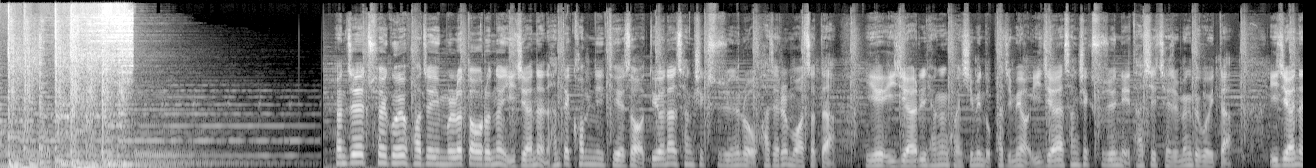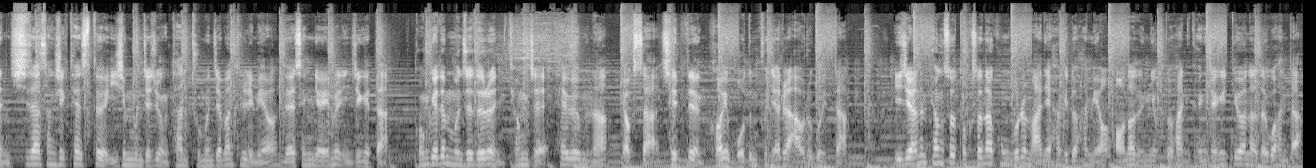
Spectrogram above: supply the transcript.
현재 최고의 화제 인물로 떠오르는 이지아는 한때 커뮤니티에서 뛰어난 상식 수준으로 화제를 모았었다. 이에 이지아를 향한 관심이 높아지며 이지아 상식 수준이 다시 재조명되고 있다. 이지아는 시사 상식 테스트 20문제 중 단 두 문제만 틀리며 뇌생여임을 인증했다. 공개된 문제들은 경제, 해외 문화, 역사, 지리 등 거의 모든 분야를 아우르고 있다. 이지아는 평소 독서나 공부를 많이 하기도 하며 언어 능력 또한 굉장히 뛰어나다고 한다.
